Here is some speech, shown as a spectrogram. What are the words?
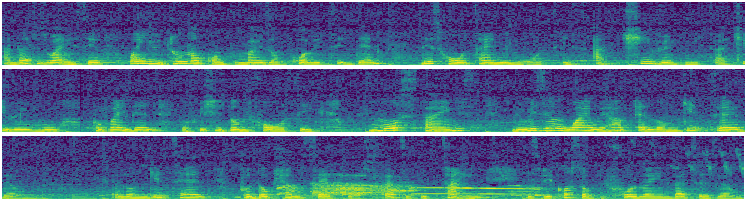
And that is why i say when you do not compromise on quality then this whole timing what is achievable it's achievable provided your fishes don't fall sick. Most times the reason why we have elongated um, elongated production cycles that is the time is because of the following that is um,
